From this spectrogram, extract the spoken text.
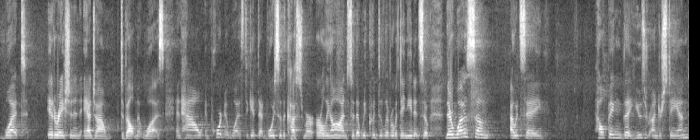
what iteration and agile development was and how important it was to get that voice of the customer early on so that we could deliver what they needed. So there was some, I would say, helping the user understand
